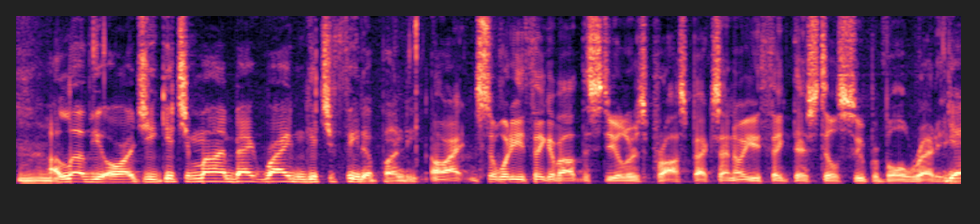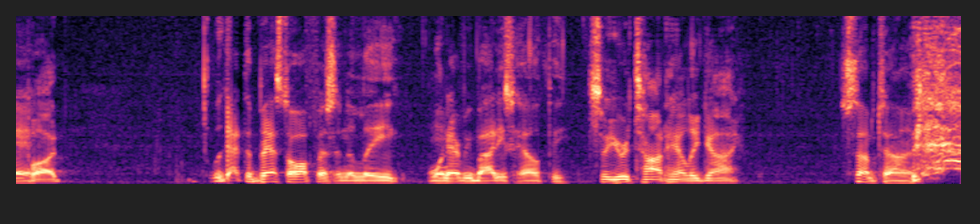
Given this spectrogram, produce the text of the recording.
mm-hmm. I love you, RG. Get your mind back right and get your feet up under you. All right. So, what do you think about the Steelers' prospects? I know you think they're still Super Bowl ready, yeah. but we got the best offense in the league when everybody's healthy. So you're a Todd Haley guy. Sometimes.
